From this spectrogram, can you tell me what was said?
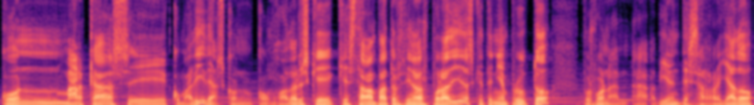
con marcas eh, como Adidas, con, jugadores que, estaban patrocinados por Adidas, que tenían producto, pues bueno, habían desarrollado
